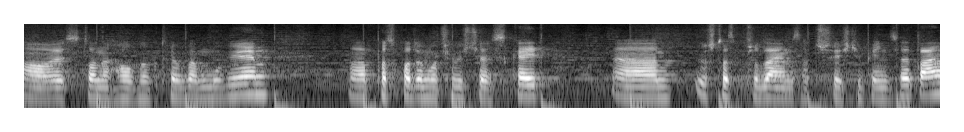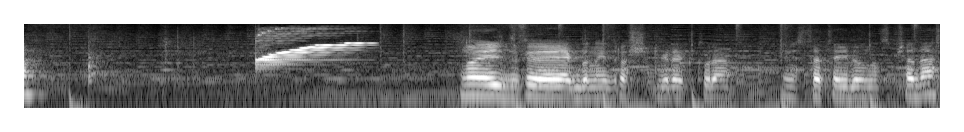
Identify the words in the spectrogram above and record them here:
O, jest Tony Hawk, o którym Wam mówiłem. A pod spodem oczywiście jest Skate. E, już to sprzedałem za 35 zeta. No i dwie jakby najdroższe gry, które niestety idą na sprzedaż.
